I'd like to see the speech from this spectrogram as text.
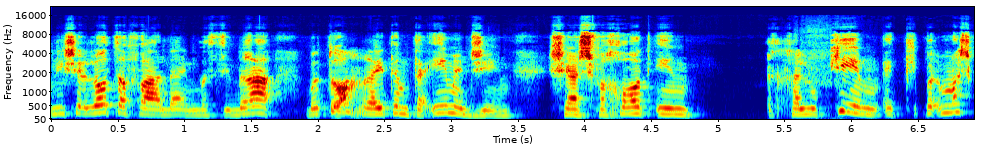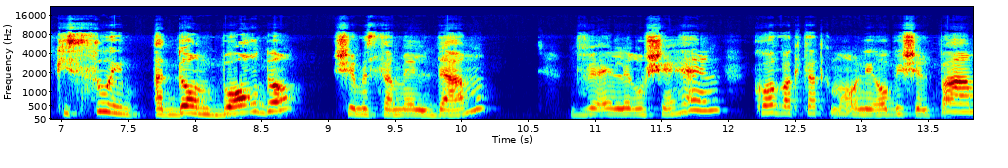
מי שלא צפה עדיין בסדרה, בטוח ראיתם את האימג'ים, שהשפחות עם חלוקים, ממש כיסוי אדום בורדו, שמסמל דם, ולראשיהן כובע קצת כמו ליאובי של פעם,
